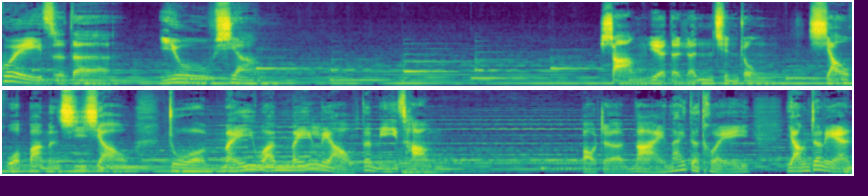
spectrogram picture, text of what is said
桂子的幽香。赏月的人群中。小伙伴们嬉笑，捉没完没了的迷藏。抱着奶奶的腿，仰着脸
